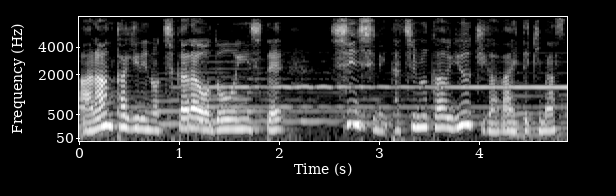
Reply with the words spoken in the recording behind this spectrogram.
あらん限りの力を動員して、真摯に立ち向かう勇気が湧いてきます。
